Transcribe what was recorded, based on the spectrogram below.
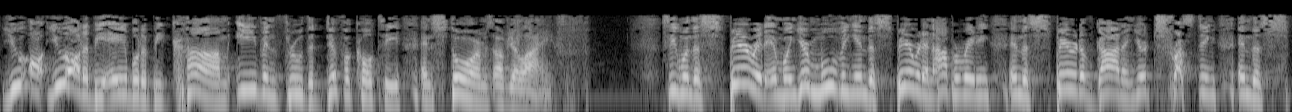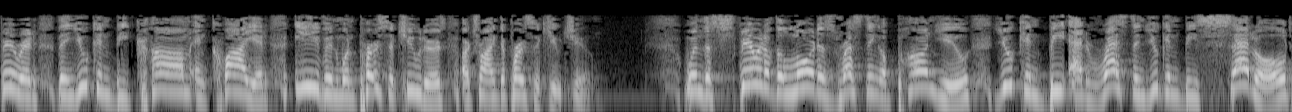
you ought, you ought to be able to be calm even through the difficulty and storms of your life. See, when the Spirit and when you're moving in the Spirit and operating in the Spirit of God and you're trusting in the Spirit, then you can be calm and quiet even when persecutors are trying to persecute you. When the Spirit of the Lord is resting upon you, you can be at rest and you can be settled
